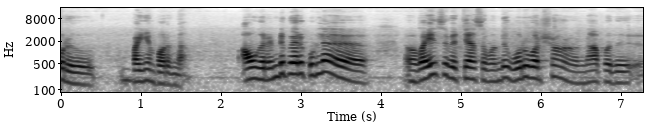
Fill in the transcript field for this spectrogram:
ஒரு பையன் பிறந்தான். அவங்க ரெண்டு பேருக்குள்ள வயசு வித்தியாசம் வந்து ஒரு வருஷம் நாற்பது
